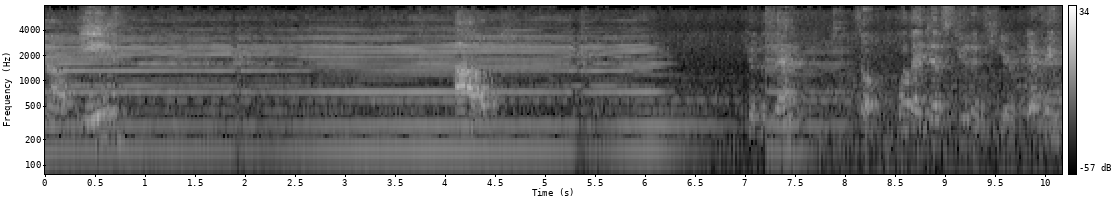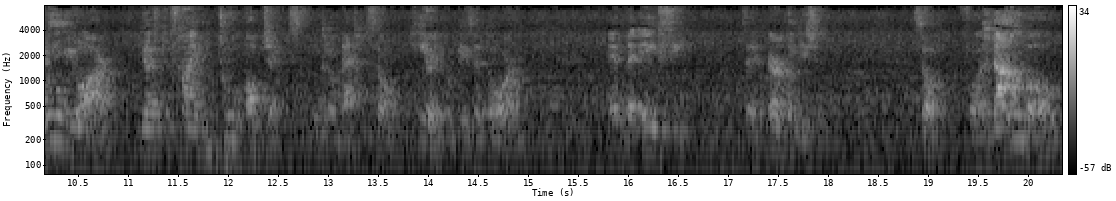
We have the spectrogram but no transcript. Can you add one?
now in, out. You understand? So what I tell students here, every room you are, you have to find two objects in your bag. So here it would be the door and the AC, the air conditioning. So for a down bow,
